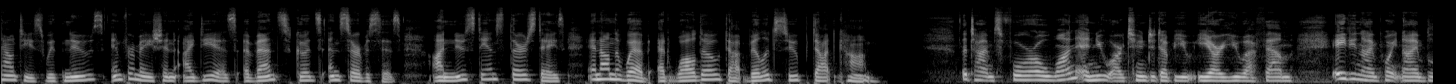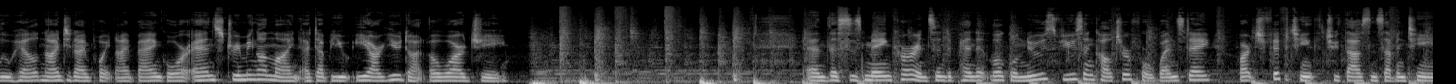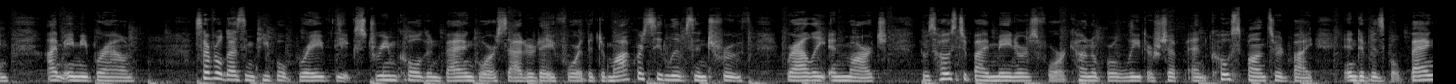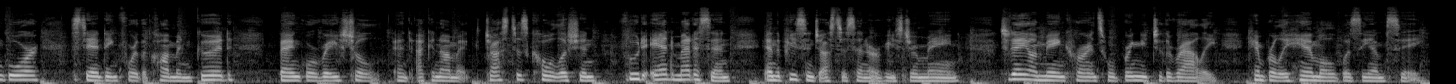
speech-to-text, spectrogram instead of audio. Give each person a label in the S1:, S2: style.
S1: counties with news, information, ideas, events, goods, and services on newsstands Thursdays and on the web at waldo.villagesoup.com.
S2: The time's 401, and you are tuned to WERU FM 89.9 Blue Hill, 99.9 Bangor, and streaming online at weru.org. And this is Maine Currents, independent local news, views, and culture for Wednesday, March 15th, 2017. I'm Amy Brown. Several dozen people braved the extreme cold in Bangor Saturday for the Democracy Lives in Truth rally in March that was hosted by Mainers for Accountable Leadership and co sponsored by Indivisible Bangor, Standing for the Common Good, Bangor Racial and Economic Justice Coalition, Food and Medicine, and the Peace and Justice Center of Eastern Maine. Today on Maine Currents, we'll bring you to the rally. Kimberly Hamill was the MC.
